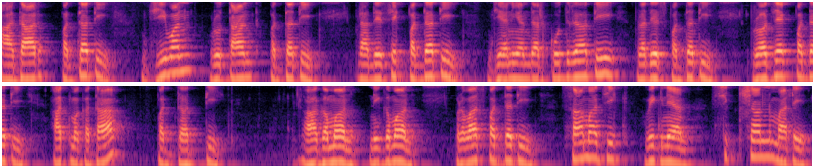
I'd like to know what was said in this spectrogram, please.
આધાર પદ્ધતિ, જીવન વૃત્તાંત પદ્ધતિ, પ્રાદેશિક પદ્ધતિ, જેની અંદર કુદરતી પ્રદેશ પદ્ધતિ, પ્રોજેક્ટ પદ્ધતિ, આત્મકથા પદ્ધતિ. આગમન, નિગમન, પ્રવાસ પદ્ધતિ, સામાજિક વિજ્ઞાન, શિક્ષણ માટે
